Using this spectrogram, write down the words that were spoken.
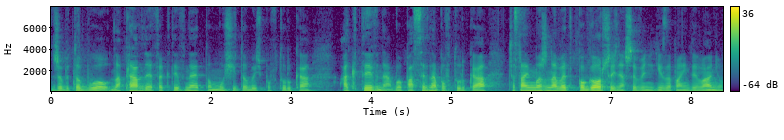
żeby to było naprawdę efektywne, to musi to być powtórka aktywna, bo pasywna powtórka czasami może nawet pogorszyć nasze wyniki w zapamiętywaniu,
